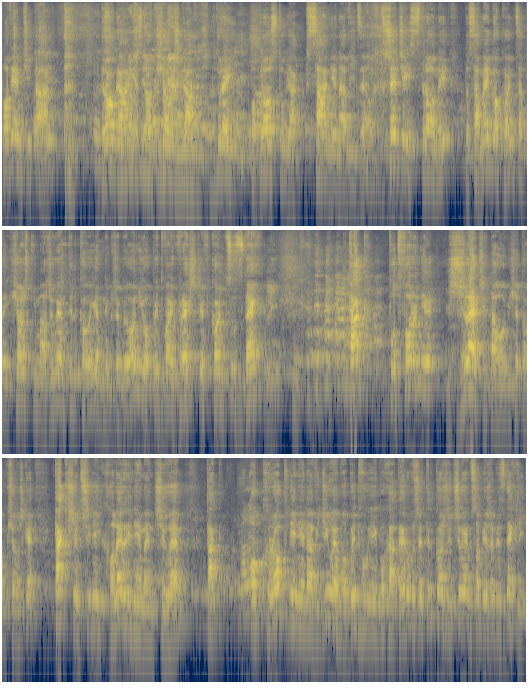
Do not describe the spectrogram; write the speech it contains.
Powiem Ci tak, droga jest to książka, której po prostu jak psa nienawidzę. Od trzeciej strony do samego końca tej książki marzyłem tylko o jednym, żeby oni obydwaj wreszcie w końcu zdechli. Tak potwornie źle czytało mi się tą książkę, tak się przy niej cholernie męczyłem, tak okropnie nienawidziłem obydwu jej bohaterów, że tylko życzyłem sobie, żeby zdechli.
